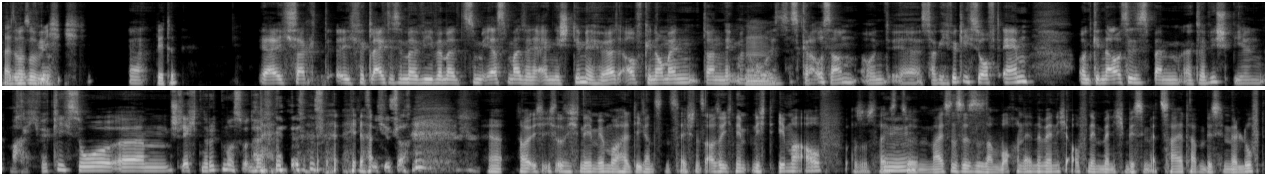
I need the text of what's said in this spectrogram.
Also, also so wie ich, ich ja. bitte. Ja, ich sag, ich vergleiche das immer wie, wenn man zum ersten Mal seine eigene Stimme hört, aufgenommen, dann denkt man, mhm. oh, ist das grausam. Und äh, sage ich wirklich so oft M. Und genauso ist es beim äh, Klavierspielen. Mache ich wirklich so ähm, schlechten Rhythmus oder ja. solche Sachen? Ja, aber ich, ich, also ich nehme immer halt die ganzen Sessions. Also ich nehme nicht immer auf. Also das heißt, mhm. äh, meistens ist es am Wochenende, wenn ich aufnehme, wenn ich ein bisschen mehr Zeit habe, ein bisschen mehr Luft.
